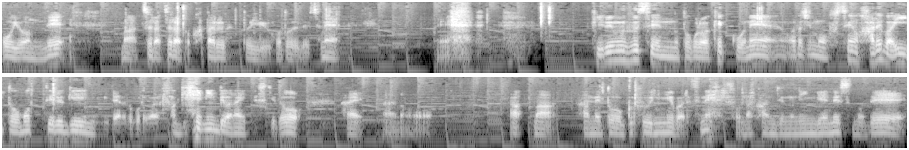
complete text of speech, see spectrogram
を読んで、まあ、つらつらと語るということでですね、えー、フィルム付箋のところは結構ね、私も付箋を貼ればいいと思ってる芸人みたいなところが、まあ、芸人ではないんですけど、はい、あの、あ、まあ、アメトーク風に言えばですね、そんな感じの人間ですので、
